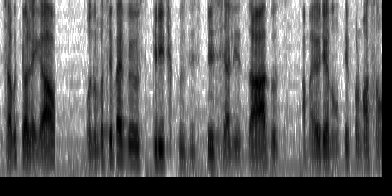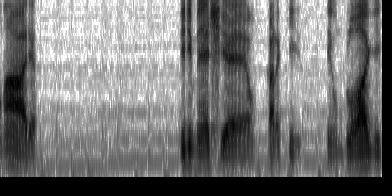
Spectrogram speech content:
E sabe o que é legal? Quando você vai ver os críticos especializados, a maioria não tem formação na área. E mexe é um cara que tem um blog,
